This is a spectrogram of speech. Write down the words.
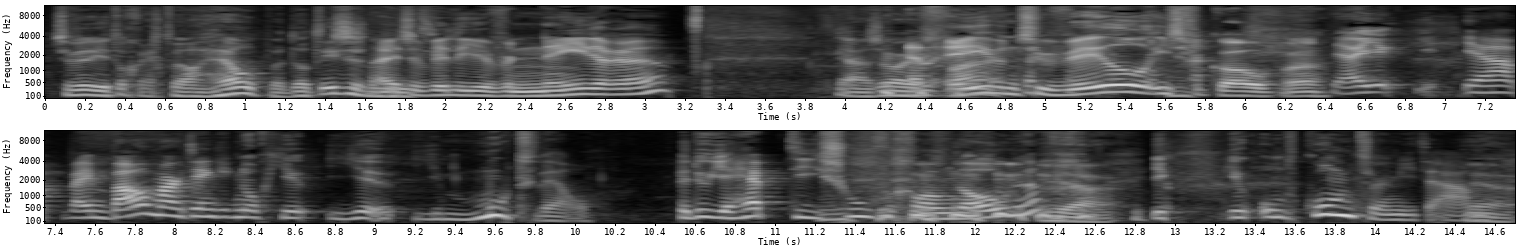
Ze willen je toch echt wel helpen. Dat is het Nee, niet. ze willen je vernederen ja, zo en ervaar- eventueel iets verkopen. Ja, je, ja, bij een bouwmarkt denk ik nog, je, je, je moet wel. Je hebt die schroeven gewoon nodig. Ja, Je, je ontkomt er niet aan. ja.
